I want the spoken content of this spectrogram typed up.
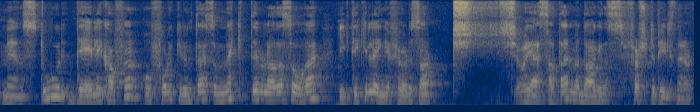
med en stor Deli-kaffe og folk rundt deg som nekter å la deg sove, gikk det ikke lenge før det sa tsj, og jeg satt der med dagens første pilsnerøl.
